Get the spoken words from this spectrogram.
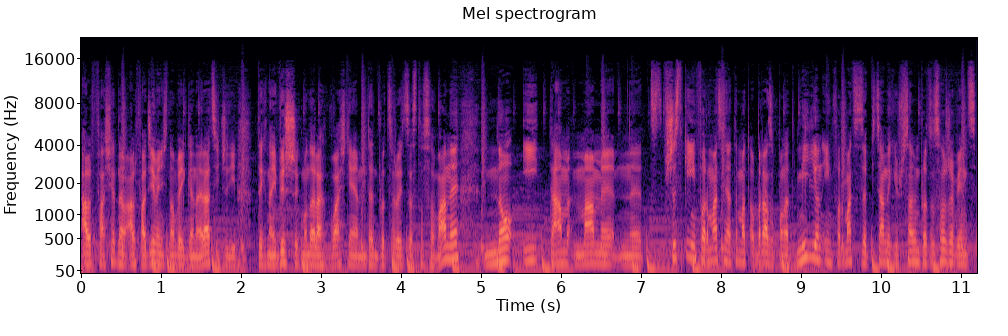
Alpha 7, Alpha 9 nowej generacji, czyli w tych najwyższych modelach właśnie ten procesor jest zastosowany. No i tam mamy wszystkie informacje na temat obrazu, ponad milion informacji zapisanych już w samym procesorze, więc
